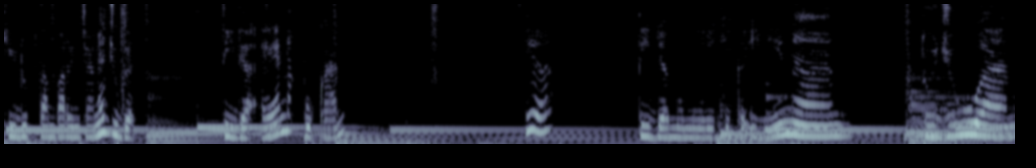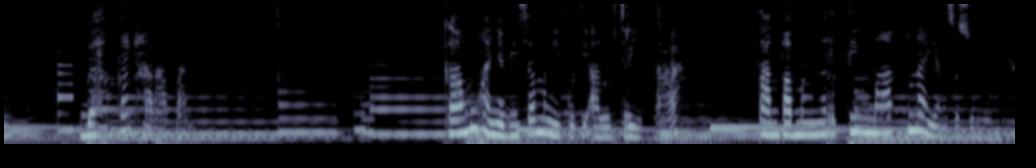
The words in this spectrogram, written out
hidup tanpa rencana juga tidak enak, bukan? Ya, tidak memiliki keinginan, tujuan, bahkan harapan. Kamu hanya bisa mengikuti alur cerita tanpa mengerti makna yang sesungguhnya.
